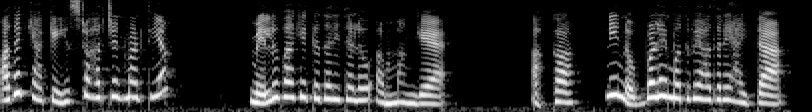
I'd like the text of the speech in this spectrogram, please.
ಅದಕ್ಕ್ಯಾಕೆ ಇಷ್ಟು ಅರ್ಜೆಂಟ್ ಮಾಡ್ತೀಯಾ? ಮೆಲುವಾಗಿ ಗದರಿದಳು ಅಮ್ಮಂಗೆ. ಅಕ್ಕ, ನೀನೊಬ್ಬಳೇ ಮದುವೆ ಆದರೆ ಆಯ್ತಾ?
